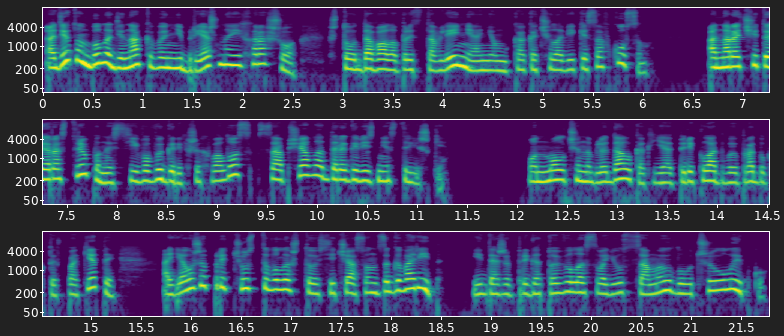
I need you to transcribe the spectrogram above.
Одет он был одинаково небрежно и хорошо, что давало представление о нем как о человеке со вкусом. А нарочитая растрепанность его выгоревших волос сообщала о дороговизне стрижки. Он молча наблюдал, как я перекладываю продукты в пакеты, а я уже предчувствовала, что сейчас он заговорит, и даже приготовила свою самую лучшую улыбку.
